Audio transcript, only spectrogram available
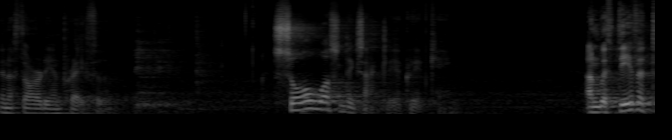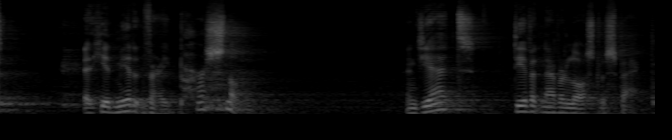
in authority and pray for them. Saul wasn't exactly a great king. And with David, uh, he had made it very personal. And yet, David never lost respect.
